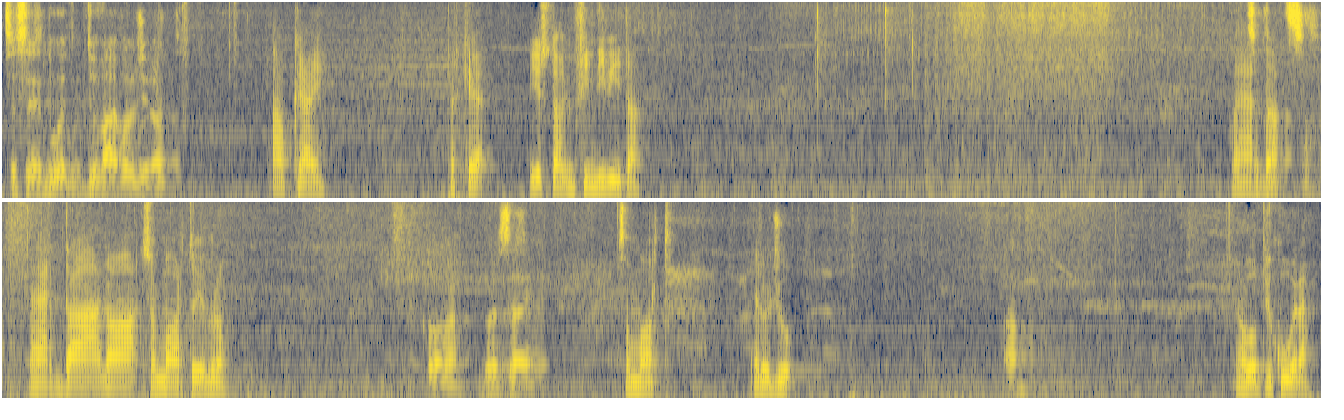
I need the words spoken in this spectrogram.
Sì, sì, due, due valvole girate. Ah, ok. Perché io sto in fin di vita. Merda. Merda, no. Sono morto io, bro. Come? Dove sei? Sono morto. Ero giù. Ah. Non avevo più cura.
